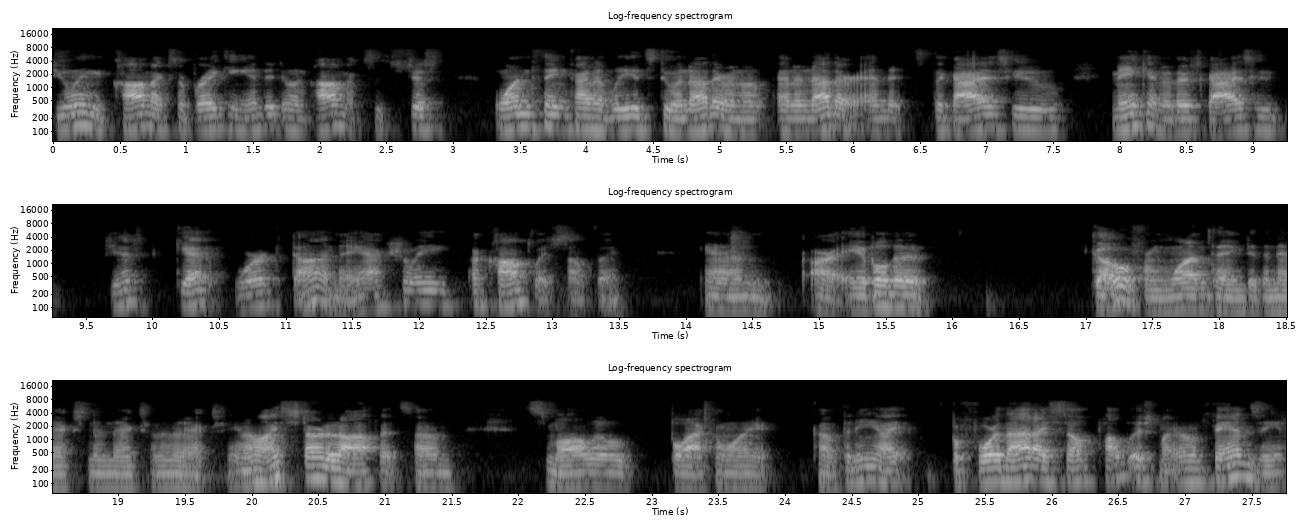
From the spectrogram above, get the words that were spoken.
doing comics or breaking into doing comics. It's just one thing kind of leads to another and, and another, and it's the guys who make it, or there's guys who just get work done. They actually accomplish something and are able to go from one thing to the next and the next and the next. You know, I started off at some small little black and white company. I before that I self-published my own fanzine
